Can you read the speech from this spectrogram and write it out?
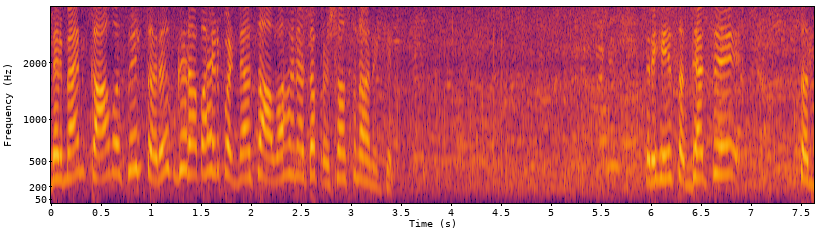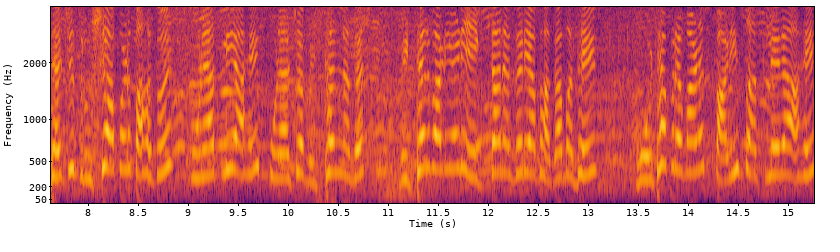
दरम्यान काम असेल तरच घराबाहेर पडण्याचं आवाहन आता प्रशासनाने केलं. तर हे सध्याचे सध्याची दृश्य आपण पाहतोय. पुण्यातली आहेत पुण्याच्या विठ्ठलनगर विठ्ठलवाडी आणि एकता नगर या भागामध्ये मोठ्या प्रमाणात पाणी साचलेलं आहे.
